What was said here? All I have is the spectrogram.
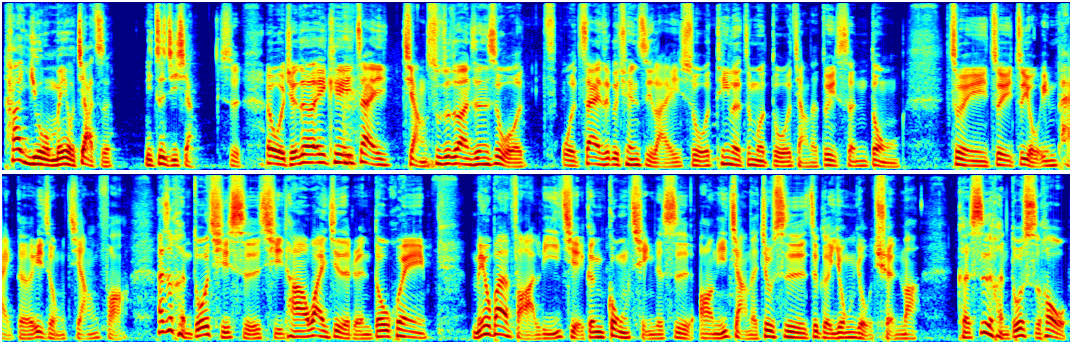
它有没有价值？你自己想。是，哎，我觉得 A K 在讲述这段真的是我我在这个圈子来说听了这么多讲的最生动、最最最有 impact 的一种讲法，但是很多其实其他外界的人都会。没有办法理解跟共情的是，哦，你讲的就是这个拥有权嘛？可是很多时候，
